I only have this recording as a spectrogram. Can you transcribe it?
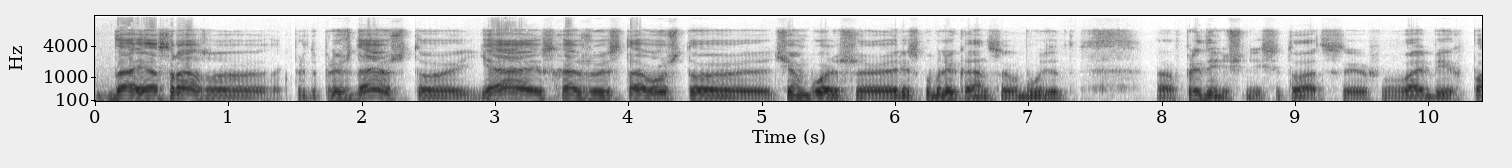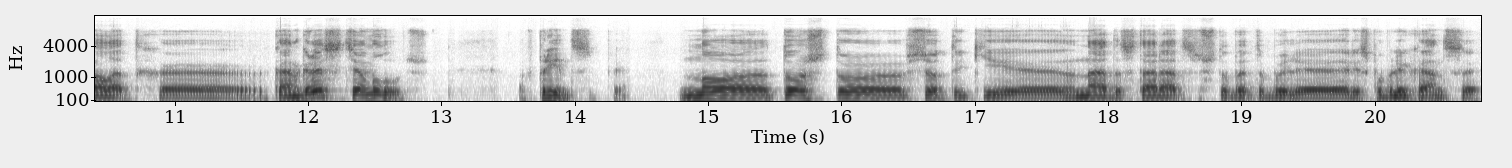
Да, я сразу предупреждаю, что я исхожу из того, что чем больше республиканцев будет в предыдущей ситуации в обеих палатах э, Конгресса, тем лучше. В принципе. Но то, что все-таки надо стараться, чтобы это были республиканцы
